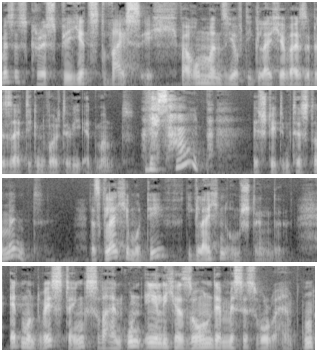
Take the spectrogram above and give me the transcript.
Mrs. Crispy, jetzt weiß ich, warum man sie auf die gleiche Weise beseitigen wollte wie Edmund. Weshalb? Es steht im Testament. Das gleiche Motiv, die gleichen Umstände. Edmund Westings war ein unehelicher Sohn der Mrs. Wolverhampton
